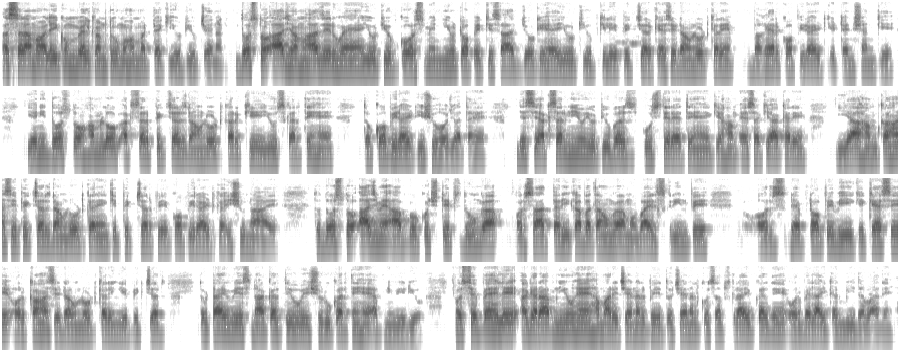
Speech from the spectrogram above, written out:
السلام علیکم، welcome to Muhammad tech YouTube channel. دوستو، آج ہم حاضر ہوئے ہیں یوٹیوب کورس میں نیو ٹاپک کے ساتھ، جو کہ ہے یوٹیوب کے لیے پکچر کیسے ڈاؤن لوڈ کریں بغیر کاپی رائٹ کے ٹینشن کے۔ یعنی دوستو، ہم لوگ اکثر پکچرز ڈاؤن لوڈ کر کے یوز کرتے ہیں تو کاپی رائٹ ایشو ہو جاتا ہے، جس سے اکثر نیو یوٹیوبرز پوچھتے رہتے ہیں کہ ہم ایسا کیا کریں یا ہم کہاں سے پکچرز ڈاؤن لوڈ کریں کہ پکچر پہ کاپی رائٹ کا ایشو نہ آئے۔ تو دوستو، آج میں آپ کو کچھ ٹپس دوں گا اور ساتھ طریقہ بتاؤں گا موبائل سکرین پہ اور لیپ ٹاپ پہ بھی کہ کیسے اور کہاں سے ڈاؤن لوڈ کریں گے پکچر۔ تو ٹائم ویسٹ نہ کرتے ہوئے شروع کرتے ہیں اپنی ویڈیو۔ اس سے پہلے اگر آپ نیو ہیں ہمارے چینل پہ تو چینل کو سبسکرائب کر دیں اور بیل آئیکن بھی دبا دیں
